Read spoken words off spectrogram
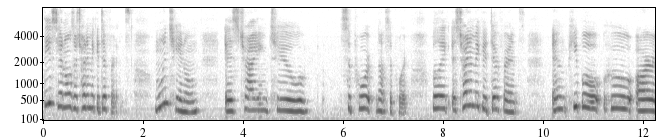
these channels are trying to make a difference. One channel is trying to support, not support, but like is trying to make a difference in people who are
